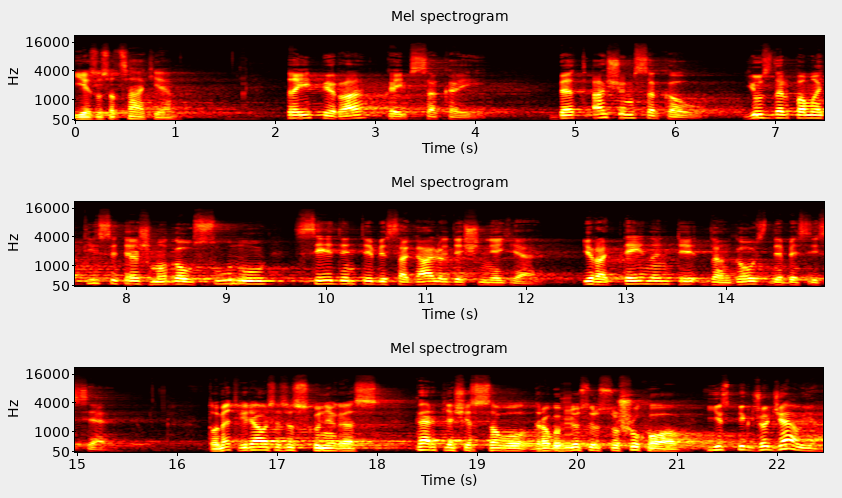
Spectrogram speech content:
Jėzus atsakė. Taip yra, kaip sakai. Bet aš jums sakau, jūs dar pamatysite žmogaus sūnų sėdinti visagalio dešinėje ir ateinantį dangaus debesyse. Tuomet vyriausiasis kunigas perplėšė savo drabužius ir sušuko. Jis pikdžodžiauja.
